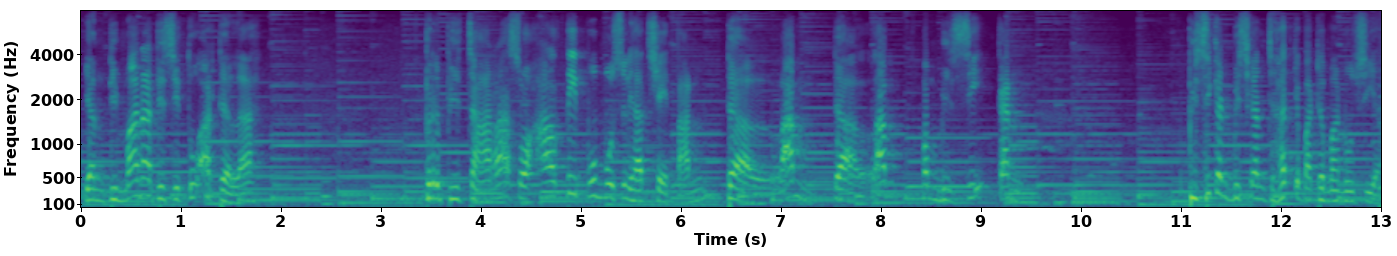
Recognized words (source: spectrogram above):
yang di mana di situ adalah berbicara soal tipu muslihat setan dalam dalam membisikkan bisikan-bisikan jahat kepada manusia.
